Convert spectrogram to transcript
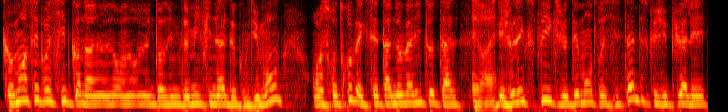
Comment c'est possible qu'en dans une demi-finale de Coupe du Monde, on se retrouve avec cette anomalie totale? C'est vrai. et je l'explique, je démontre le système parce que j'ai pu aller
